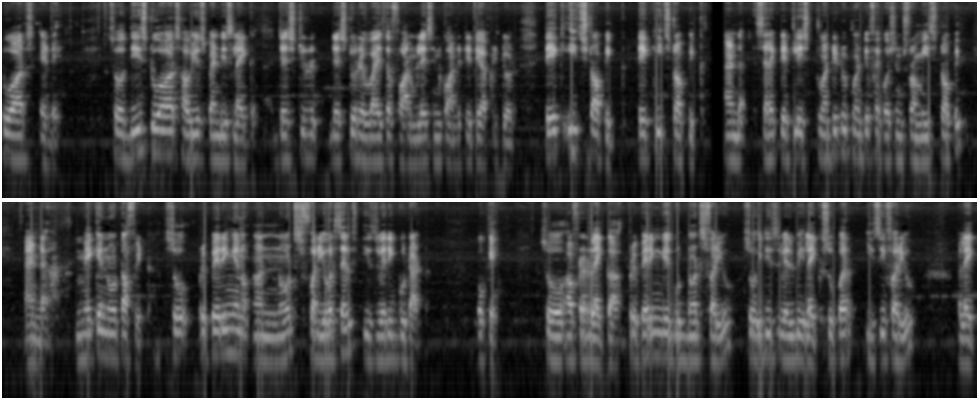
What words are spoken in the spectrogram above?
two hours a day. So these two hours how you spend is like just to just to revise the formulas in quantitative aptitude. Take each topic take each topic and select at least 20 to 25 questions from each topic and uh, make a note of it. So preparing a, no- uh, notes for yourself is very good at okay? So after like uh, preparing a good notes for you so it is will be like super easy for you like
